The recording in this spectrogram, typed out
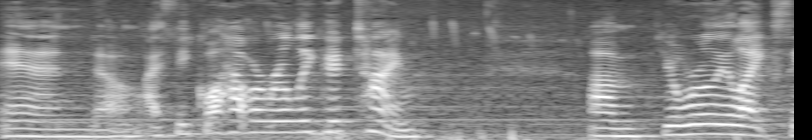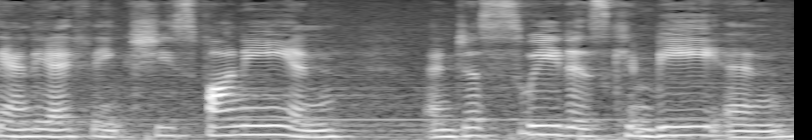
and um, I think we'll have a really good time. Um, you'll really like Sandy, I think. She's funny and, and just sweet as can be, and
